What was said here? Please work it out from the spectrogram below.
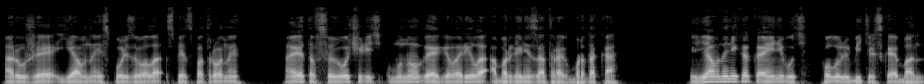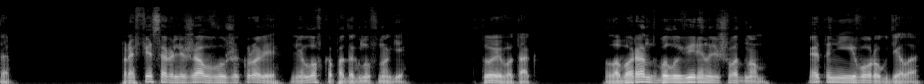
Оружие явно использовало спецпатроны, а это, в свою очередь, многое говорило об организаторах бардака. Явно не какая-нибудь полулюбительская банда. Профессор лежал в луже крови, неловко подогнув ноги. Кто его так? Лаборант был уверен лишь в одном. Это не его рук дело.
